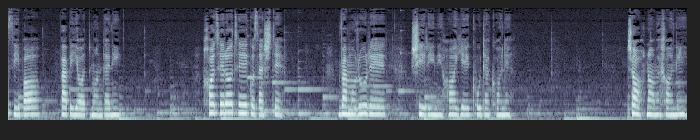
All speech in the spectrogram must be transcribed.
زیبا و بیادماندنی. خاطرات گذشته و مرور شیرینی های کودکانه. شاهنامه خانی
